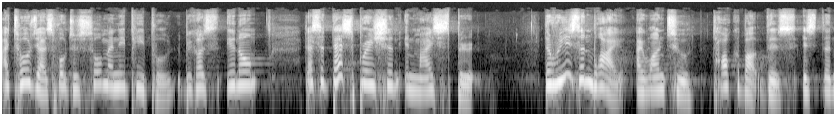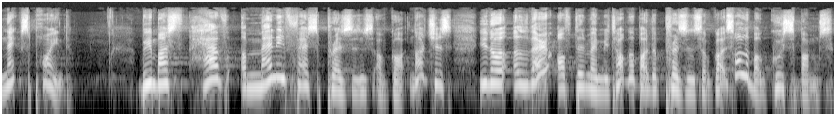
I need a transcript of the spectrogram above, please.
I told you I spoke to so many people because, you know, there's a desperation in my spirit. The reason why I want to talk about this is the next point we must have a manifest presence of God. Not just, you know, very often when we talk about the presence of God, it's all about goosebumps,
